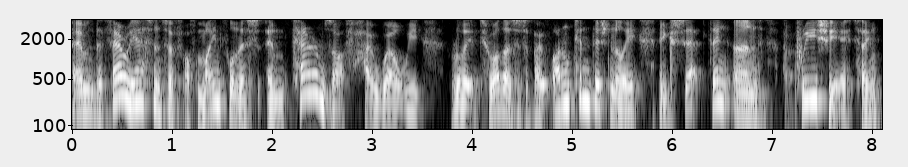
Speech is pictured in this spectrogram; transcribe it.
Um, the very essence of, of mindfulness, in terms of how well we relate to others, is about unconditionally accepting and appreciating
